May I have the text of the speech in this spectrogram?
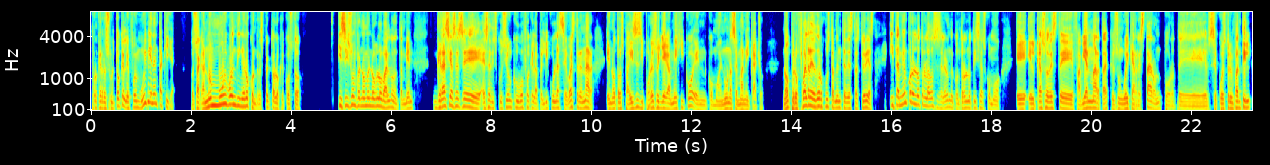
porque resultó que le fue muy bien en taquilla. O sea, ganó muy buen dinero con respecto a lo que costó. Y se hizo un fenómeno global donde también, gracias a, ese, esa discusión que hubo, fue que la película se va a estrenar en otros países y por eso llega a México en como en una semana y cacho. ¿no? Pero fue alrededor justamente de estas teorías. Y también por el otro lado se salieron de control noticias como eh, el caso de este Fabián Marta, que es un güey que arrestaron por secuestro infantil,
